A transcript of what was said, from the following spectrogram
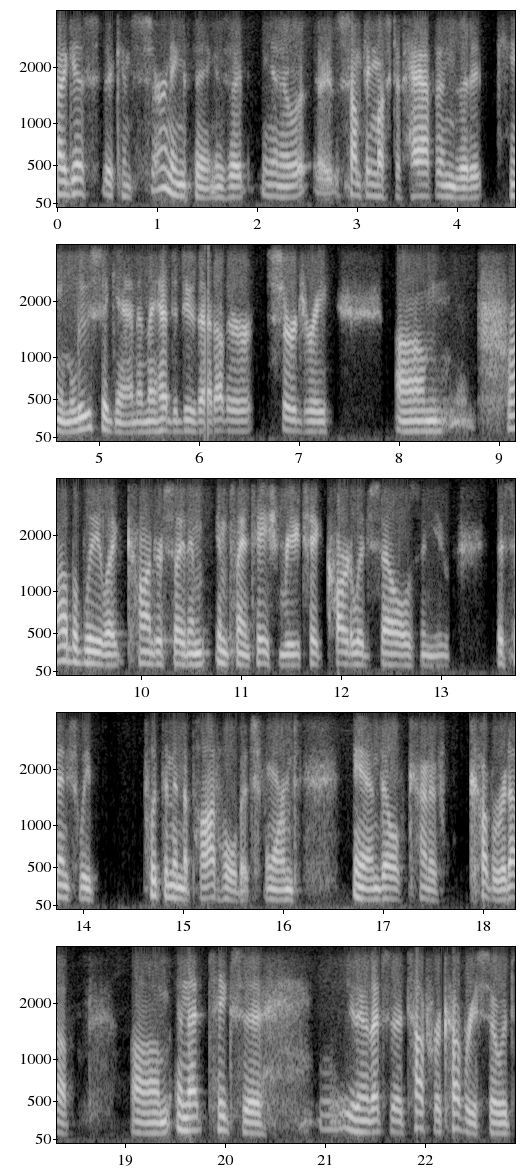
I guess the concerning thing is that you know something must have happened that it came loose again, and they had to do that other surgery, um, probably like chondrocyte Im- implantation, where you take cartilage cells and you essentially put them in the pothole that's formed, and they'll kind of cover it up, um, and that takes a you know that's a tough recovery. So it's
